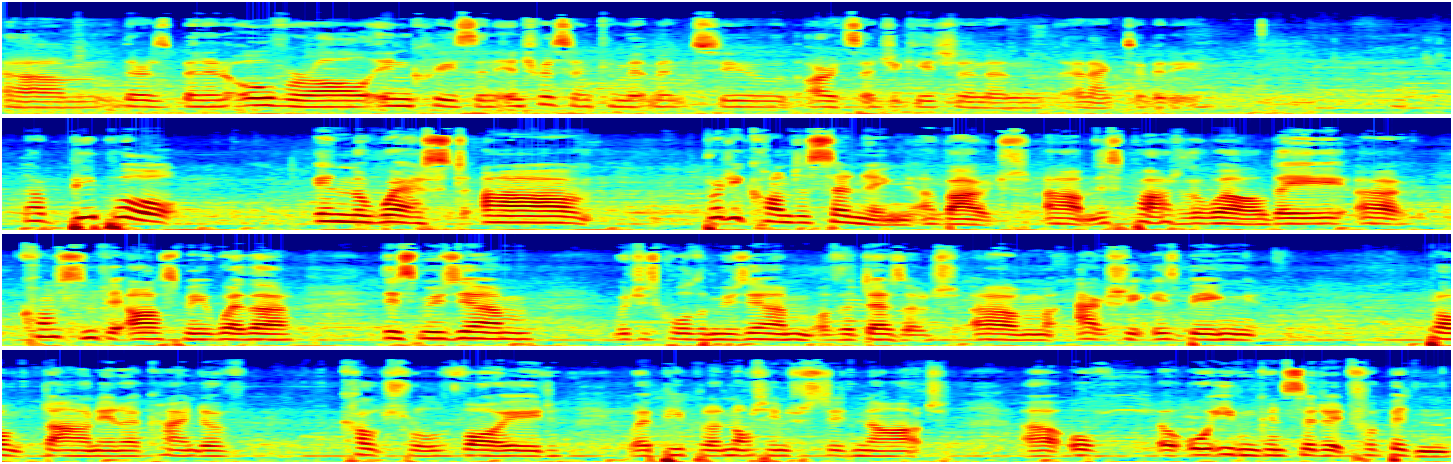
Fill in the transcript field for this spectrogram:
um, there's been an overall increase in interest and commitment to arts education and, and activity. Now, people in the West are pretty condescending about um, this part of the world. They uh, constantly ask me whether this museum, which is called the Museum of the Desert, um, actually is being plonked down in a kind of cultural void where people are not interested in art uh, or, or even consider it forbidden.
